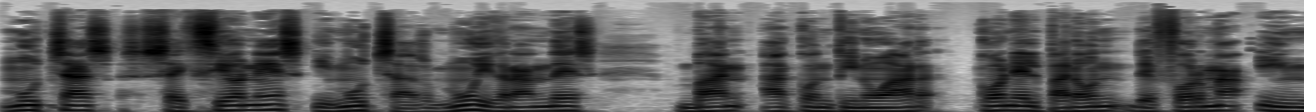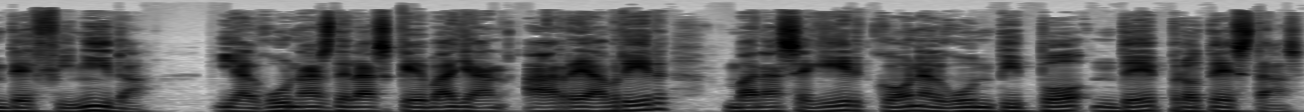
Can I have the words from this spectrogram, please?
muchas secciones y muchas muy grandes van a continuar con el parón de forma indefinida y algunas de las que vayan a reabrir van a seguir con algún tipo de protestas.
